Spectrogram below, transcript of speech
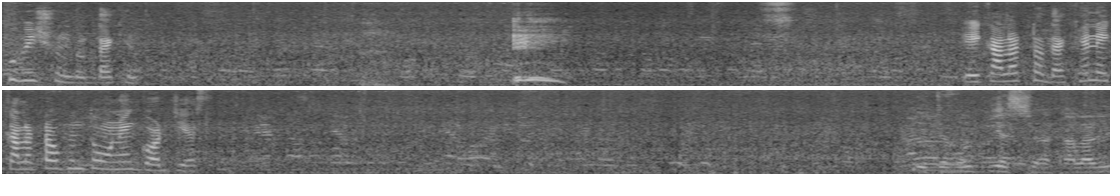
খুবই সুন্দর দেখেন। এই কালারটা দেখেন এই কালারটাও কিন্তু অনেক গর্জিয়াস। এটা হল পিএস কালারই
